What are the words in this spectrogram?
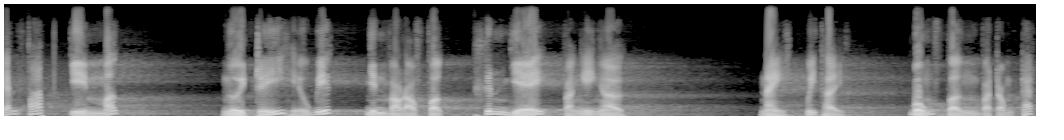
chánh pháp chìm mất. Người trí hiểu biết, nhìn vào đạo phật, khinh dễ và nghi ngờ. Này quý thầy bổn phận và trọng trách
